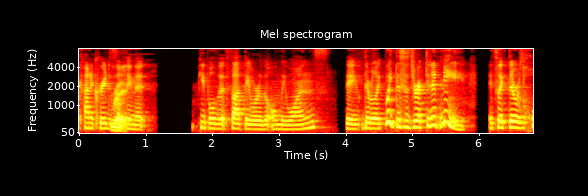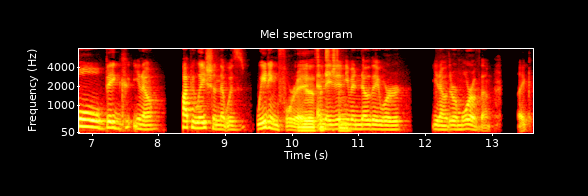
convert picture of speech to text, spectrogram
kind of created Right. something that people that thought they were the only ones, they they were like, wait, this is directed at me. It's like there was a whole big, you know, population that was waiting for it, Yeah, and they didn't even know they were, you know, there were more of them. Like,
